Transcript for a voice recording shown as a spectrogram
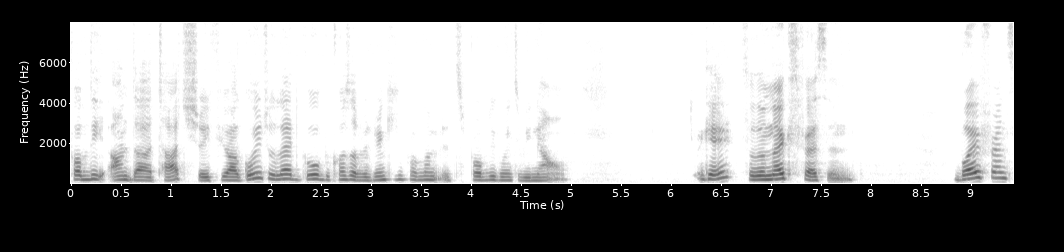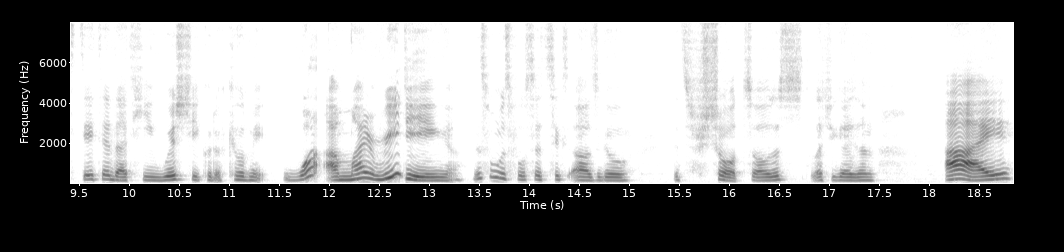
probably under attached. So if you are going to let go because of a drinking problem, it's probably going to be now. Okay, so the next person. Boyfriend stated that he wished he could have killed me. What am I reading? This one was posted six hours ago it's short, so I'll just let you guys in. I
